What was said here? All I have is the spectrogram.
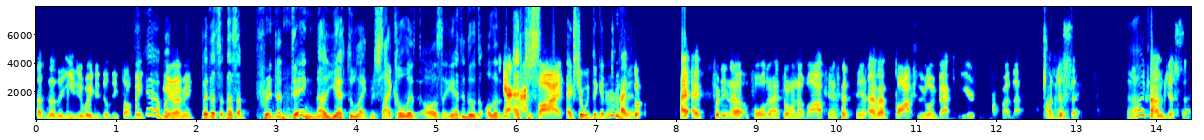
that's another easy way to delete something. Yeah, but, you know what I mean? But that's that's a printed thing. Now you have to like recycle it. All you have to do all the Yeah, extra fine. extra work to get rid of I, it. throw, I, I put in a folder and I throw it in a box, and I've got boxes going back years and stuff like that. I'm just saying. Okay. I'm just saying.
